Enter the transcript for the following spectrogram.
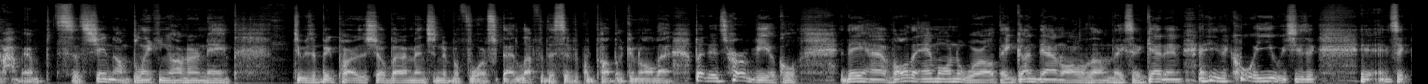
oh, it's a shame I'm blanking on her name. She was a big part of the show, but I mentioned it before that left for the Civic Republic and all that. But it's her vehicle. They have all the ammo in the world. They gun down all of them. They said, "Get in," and he's like, "Who are you?" And she's like, "It's like,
